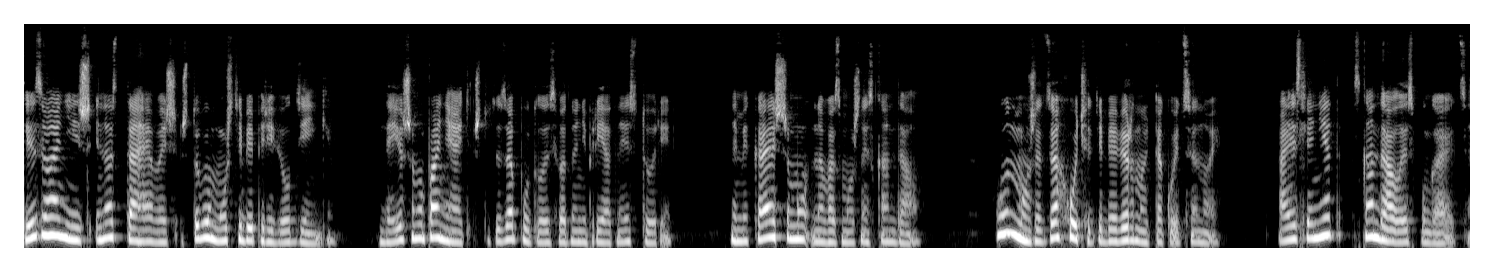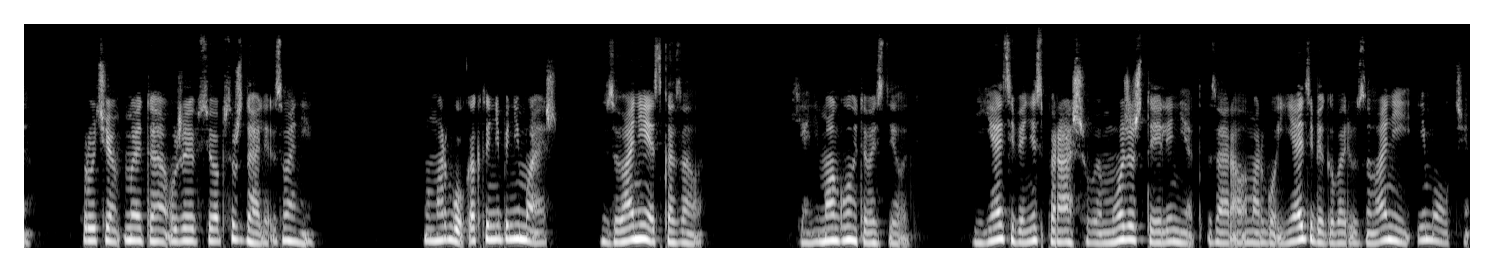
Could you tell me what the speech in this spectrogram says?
Ты звонишь и настаиваешь, чтобы муж тебе перевел деньги. Даешь ему понять, что ты запуталась в одной неприятной истории. Намекаешь ему на возможный скандал. Он, может, захочет тебя вернуть такой ценой. А если нет, скандала испугается. Впрочем, мы это уже все обсуждали. Звони. Но, Марго, как ты не понимаешь? Звони, я сказала. Я не могу этого сделать. Я тебя не спрашиваю, можешь ты или нет, заорала Марго. Я тебе говорю, звони и молча.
